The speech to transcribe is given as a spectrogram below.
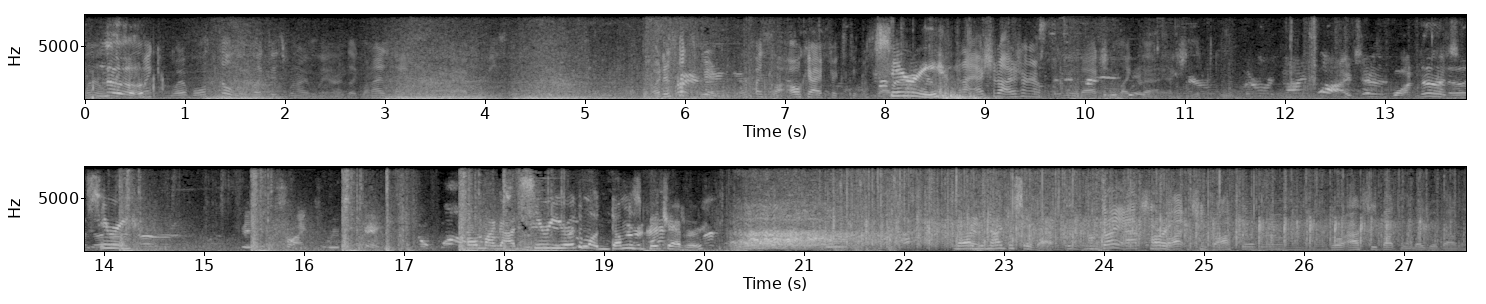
Wait, wait, will my- will- will it still look like this when I land? Like when I land, I have to be still. This weird. What if I slide? Okay, I fixed it with. Siri, And I, I should I should have it. I actually like that. It actually looked cool. Siri. Been trying to escape. So why? Oh my god, Siri, you're the most dumbest bitch ever. No, I did not just say that. The guy actually Alright. bought Chewbacca, bro. and Bro actually bought the Lego Battle.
